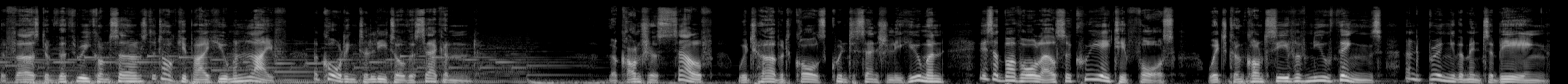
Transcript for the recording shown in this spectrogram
The first of the three concerns that occupy human life, according to Leto II. The conscious self, which Herbert calls quintessentially human, is above all else a creative force which can conceive of new things and bring them into being.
